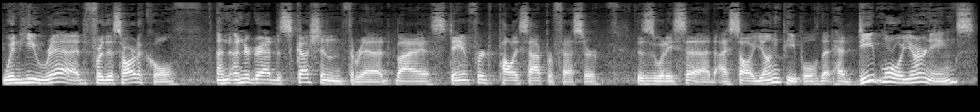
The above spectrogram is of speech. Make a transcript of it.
When he read for this article an undergrad discussion thread by a Stanford poli sci professor, this is what he said I saw young people that had deep moral yearnings,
